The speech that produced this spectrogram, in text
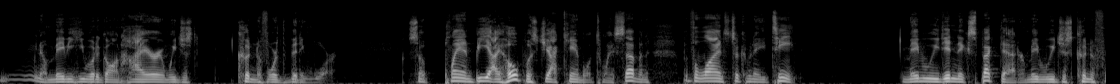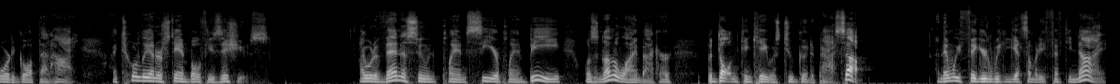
you know, maybe he would have gone higher and we just couldn't afford the bidding war. So plan B, I hope, was Jack Campbell at 27, but the Lions took him at 18. Maybe we didn't expect that, or maybe we just couldn't afford to go up that high. I totally understand both these issues. I would have then assumed plan C or plan B was another linebacker, but Dalton Kincaid was too good to pass up. And then we figured we could get somebody at 59.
